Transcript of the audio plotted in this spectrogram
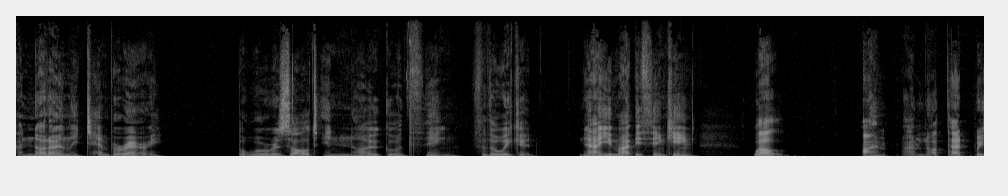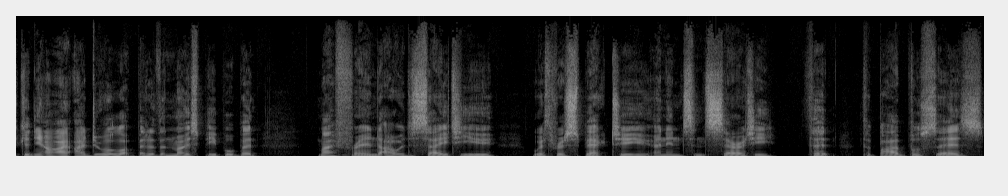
are not only temporary, but will result in no good thing for the wicked. Now you might be thinking, well, I'm I'm not that wicked, you know, I, I do a lot better than most people, but my friend, I would say to you, with respect to you and in sincerity, that the Bible says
